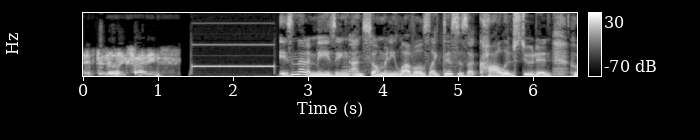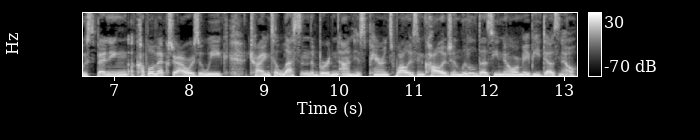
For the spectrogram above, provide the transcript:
it's been really exciting. Isn't that amazing on so many levels? Like this is a college student who's spending a couple of extra hours a week trying to lessen the burden on his parents while he's in college. And little does he know, or maybe he does know,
